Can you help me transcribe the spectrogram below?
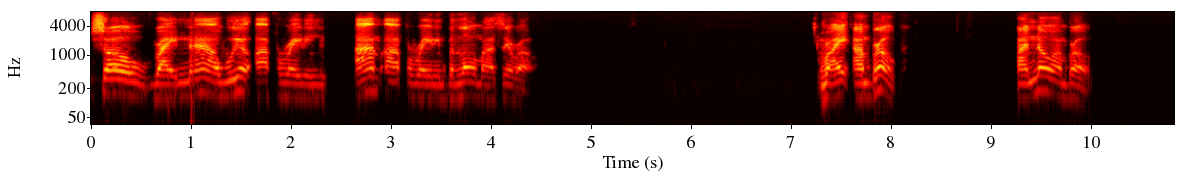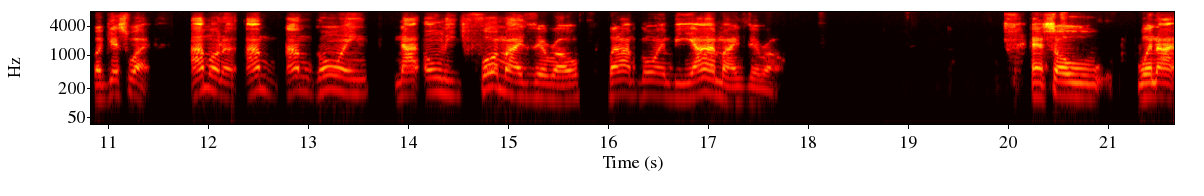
so right now we're operating, I'm operating below my zero. Right? I'm broke. I know I'm broke. But guess what? I'm on a I'm I'm going not only for my zero, but I'm going beyond my zero. And so when I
